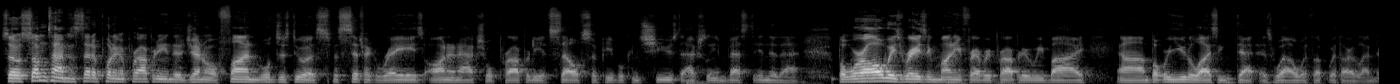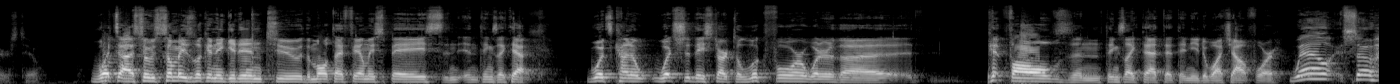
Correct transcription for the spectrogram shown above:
So sometimes instead of putting a property in the general fund, we'll just do a specific raise on an actual property itself so people can choose to actually invest into that. But we're always raising money for every property we buy, um, but we're utilizing debt as well with with our lenders too. What uh, so somebody's looking to get into the multifamily space and, and things like that what's kind of what should they start to look for? What are the pitfalls and things like that that they need to watch out for? Well, so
